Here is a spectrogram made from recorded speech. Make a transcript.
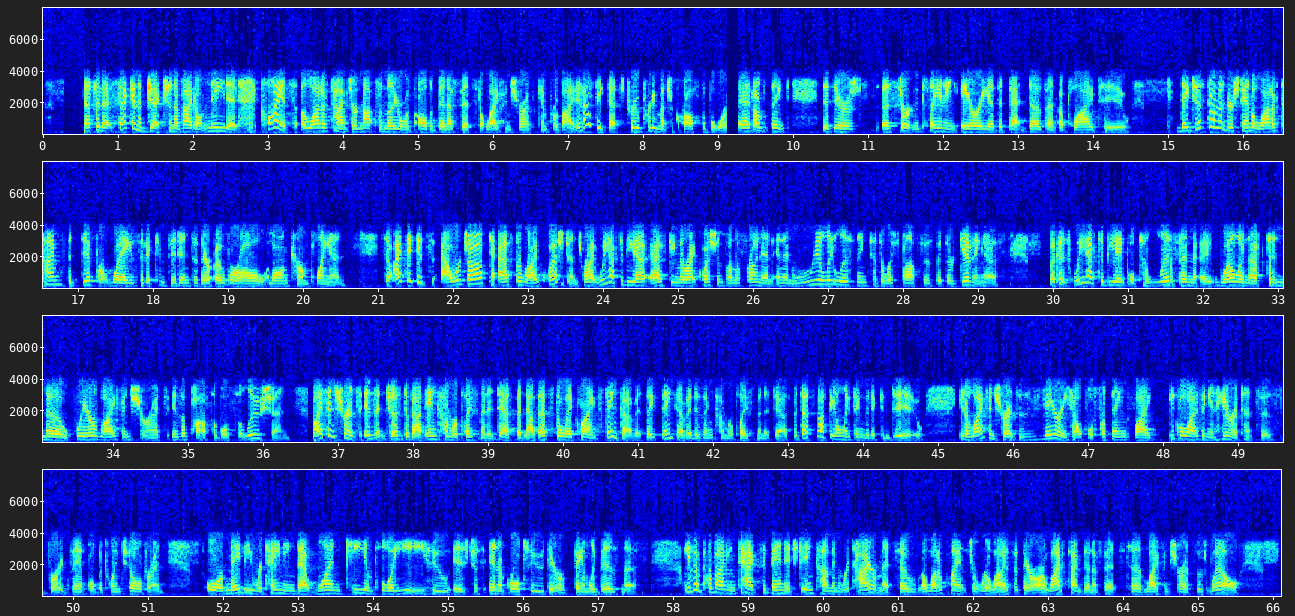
Now, to that second objection of I don't need it, clients a lot of times are not familiar with all the benefits that life insurance can provide. And I think that's true pretty much across the board. I don't think that there's a certain planning area that that doesn't apply to. They just don't understand a lot of times the different ways that it can fit into their overall long term plan. So I think it's our job to ask the right questions, right? We have to be asking the right questions on the front end and then really listening to the responses that they're giving us because we have to be able to listen uh, well enough to know where life insurance is a possible solution. Life insurance isn't just about income replacement at death, but now that's the way clients think of it. They think of it as income replacement at death, but that's not the only thing that it can do. You know, life insurance is very helpful for things like equalizing inheritances, for example, between children, or maybe retaining that one key employee who is just integral to their family business even providing tax advantaged income in retirement. So a lot of clients don't realize that there are lifetime benefits to life insurance as well.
